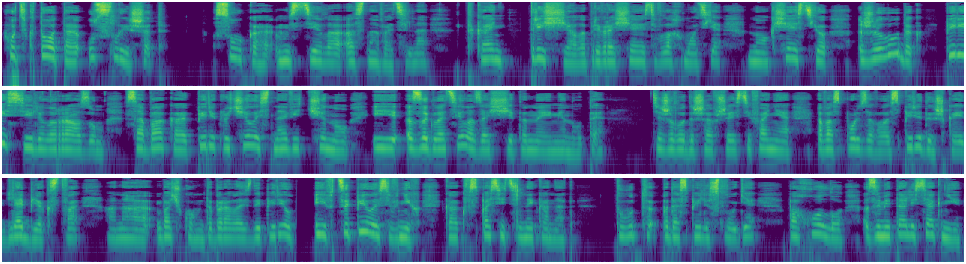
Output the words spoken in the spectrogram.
хоть кто-то услышит. Сука мстила основательно. Ткань трещала, превращаясь в лохмотья, но, к счастью, желудок пересилил разум, собака переключилась на ветчину и заглотила за считанные минуты. Тяжело дышавшая Стефания воспользовалась передышкой для бегства. Она бочком добралась до перил и вцепилась в них, как в спасительный канат. Тут подоспели слуги. По холлу заметались огни,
